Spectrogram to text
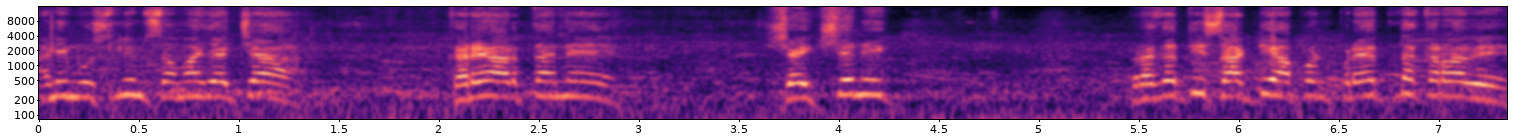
आणि मुस्लिम समाजाच्या खऱ्या अर्थाने शैक्षणिक प्रगतीसाठी आपण प्रयत्न करावे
